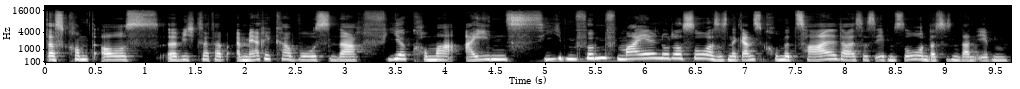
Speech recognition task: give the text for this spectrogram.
Das kommt aus, äh, wie ich gesagt habe, Amerika, wo es nach 4,175 Meilen oder so, also es ist eine ganz krumme Zahl, da ist es eben so und das sind dann eben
